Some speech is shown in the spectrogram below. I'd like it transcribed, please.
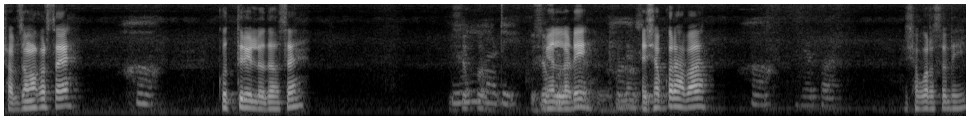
সব জমা করছে? হ কুত্তি রইল দাও আছে মেল্লাটি মেল্লাডি এসব করে হবা হ এসব করছে দেখি।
